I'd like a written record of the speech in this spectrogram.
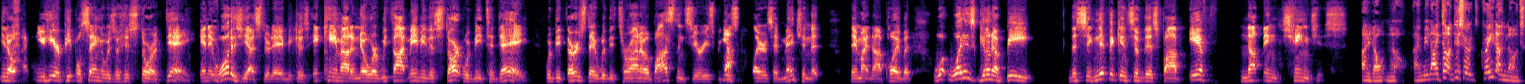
you know, you hear people saying it was a historic day, and it Yeah. was yesterday because it came out of nowhere. We thought maybe the start would be today, would be Thursday with the Toronto Boston series because players had mentioned that they might not play. But what what is gonna be the significance of this, Bob, if nothing changes? I don't know. I mean, I don't. These are great unknowns.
